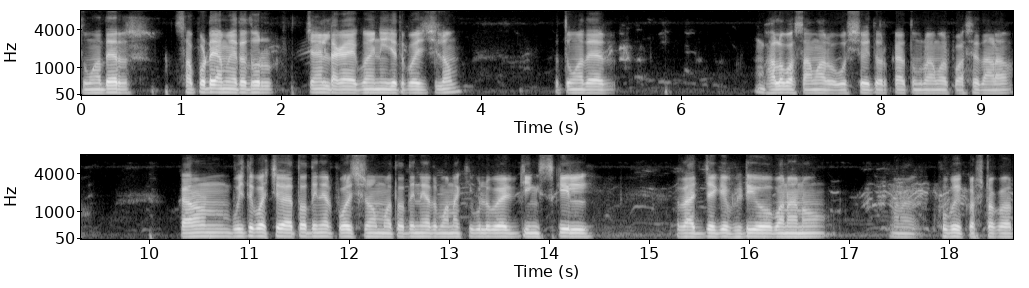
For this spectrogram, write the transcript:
তোমাদের সাপোর্টে আমি এত দূর চ্যানেলটাকে এগিয়ে নিয়ে যেতে পেরেছিলাম। তো তোমাদের ভালোবাসা আমার অবশ্যই দরকার। তোমরা আমার পাশে দাঁড়াও। কারণ বুঝতে পারছ, এতদিনের পরিশ্রম, এতদিনের মানে কি বলব এডিটিং স্কিল রাত জেগে ভিডিও বানানো মানে খুবই কষ্টকর।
